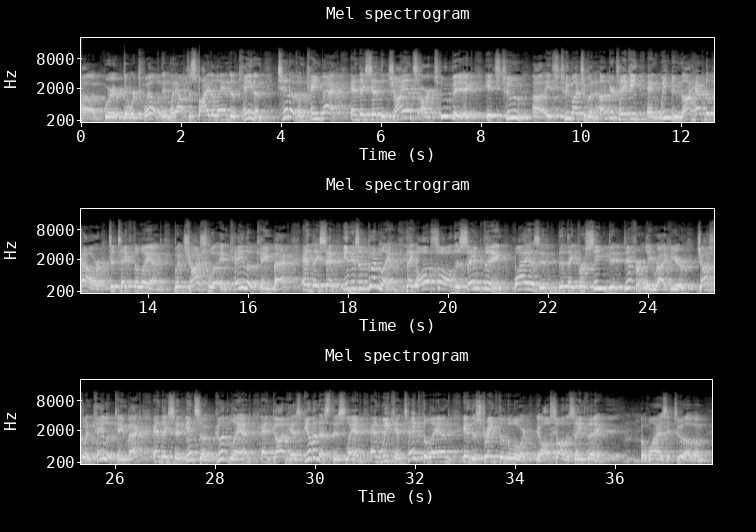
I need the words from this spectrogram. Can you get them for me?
uh, where there were 12 that went out to spy the land of Canaan. 10 of them came back and they said, The giants are too big, it's too, uh, it's too much of an undertaking, and we do not have the power to take the land. But Joshua and Caleb came back and they said, It is a good land. They all saw the same thing. Why is it that they perceived it differently right here? Joshua and Caleb came back and they said, It's a good land, and God has given us this land, and we can take the land in the strength of the Lord. They all saw the same thing. But why is it two of them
